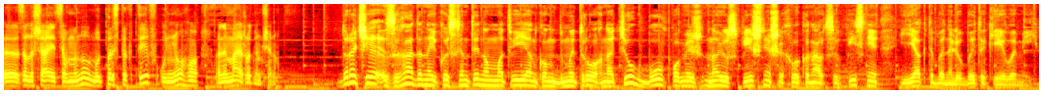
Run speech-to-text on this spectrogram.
е, залишається в минулому. Перспектив у нього немає жодним чином. До речі, згаданий Костянтином Матвієнком Дмитро Гнатюк був поміж найуспішніших виконавців пісні Як тебе не любити, Києве мій.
